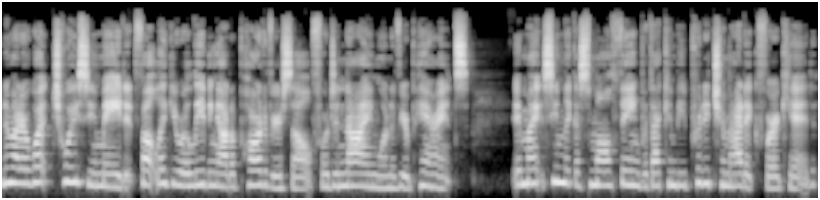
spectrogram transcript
No matter what choice you made, it felt like you were leaving out a part of yourself or denying one of your parents. It might seem like a small thing, but that can be pretty traumatic for a kid.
